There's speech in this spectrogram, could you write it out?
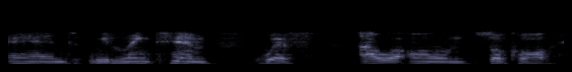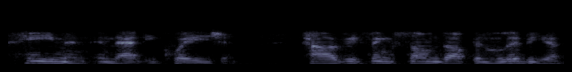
and we linked him with our own so called Haman in that equation. How everything summed up in Libya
